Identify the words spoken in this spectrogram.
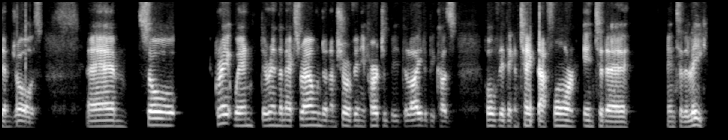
them draws. Um, so great win. They're in the next round, and I'm sure Vinny Perth will be delighted because hopefully they can take that form into the into the league.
